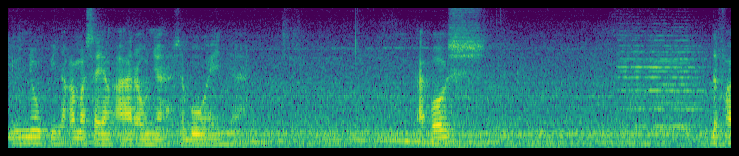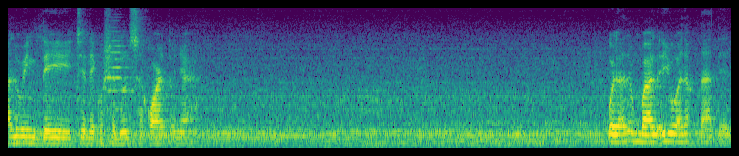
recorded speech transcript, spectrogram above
yun yung pinakamasayang araw niya sa buhay niya. Tapos, the following day, chinay ko siya dun sa kwarto niya. Wala nang bala yung anak natin.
